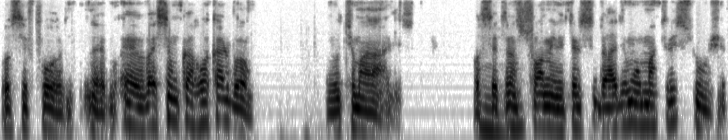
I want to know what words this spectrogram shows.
ou se for, é, é, vai ser um carro a carvão, em última análise. Você uhum. transforma a eletricidade em uma matriz suja.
